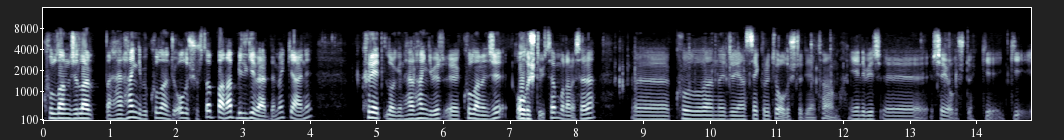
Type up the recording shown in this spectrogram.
kullanıcılarda herhangi bir kullanıcı oluşursa bana bilgi ver demek. Yani create login herhangi bir e, kullanıcı oluştuysa buna mesela e, kullanıcı yani security oluştu diye tamam mı? Yeni bir e, şey oluştu. Ki, ki,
